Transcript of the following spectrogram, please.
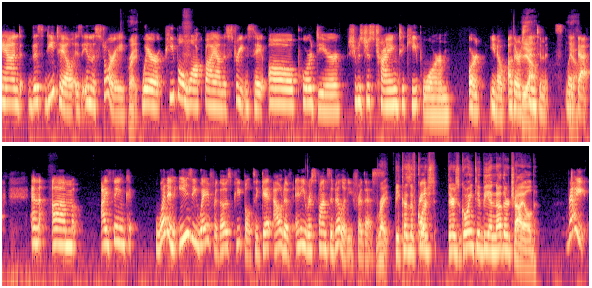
And this detail is in the story Right. where people walk by on the street and say, Oh, poor dear, she was just trying to keep warm, or, you know, other Yeah. sentiments like Yeah. that. And um, I think what an easy way for those people to get out of any responsibility for this. Right. Because of course there's going to be another child. Right.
